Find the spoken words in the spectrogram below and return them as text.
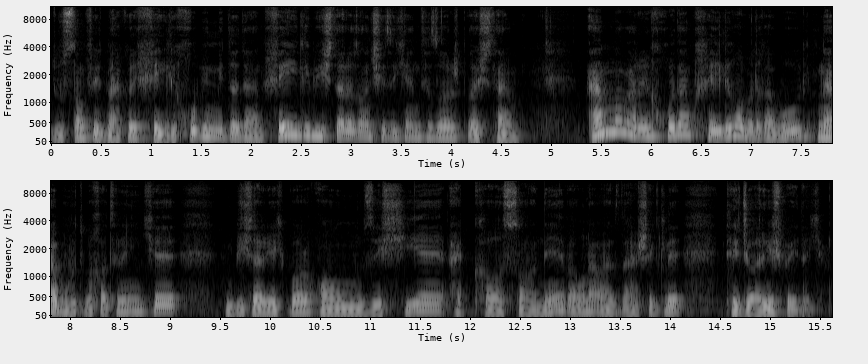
دوستان فیدبک های خیلی خوبی می‌دادن. خیلی بیشتر از آن چیزی که انتظار داشتم. اما برای خودم خیلی قابل قبول نبود به خاطر اینکه بیشتر یک بار آموزشی عکاسانه و اونم از در شکل تجاریش پیدا کرد.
